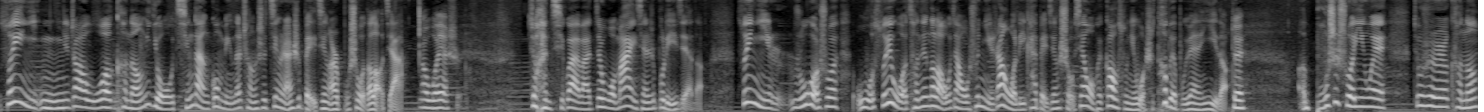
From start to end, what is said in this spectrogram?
所以你你你知道，我可能有情感共鸣的城市，竟然是北京，而不是我的老家，啊，我也是。就很奇怪吧？就我妈以前是不理解的。所以你如果说我，所以我曾经跟老吴讲，我说你让我离开北京，首先我会告诉你，我是特别不愿意的。对。呃，不是说因为就是可能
